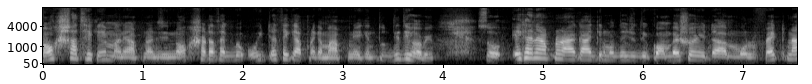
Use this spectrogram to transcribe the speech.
নকশা থেকে মানে আপনার যে নকশাটা থাকবে, ওইটা থেকে আপনাকে মাপ নিয়ে কিন্তু দিতে হবে। সো এখানে আপনার আঁকা আঁকির মধ্যে যদি কম বেশ হয়, এটা মূল ফ্যাক্ট না।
